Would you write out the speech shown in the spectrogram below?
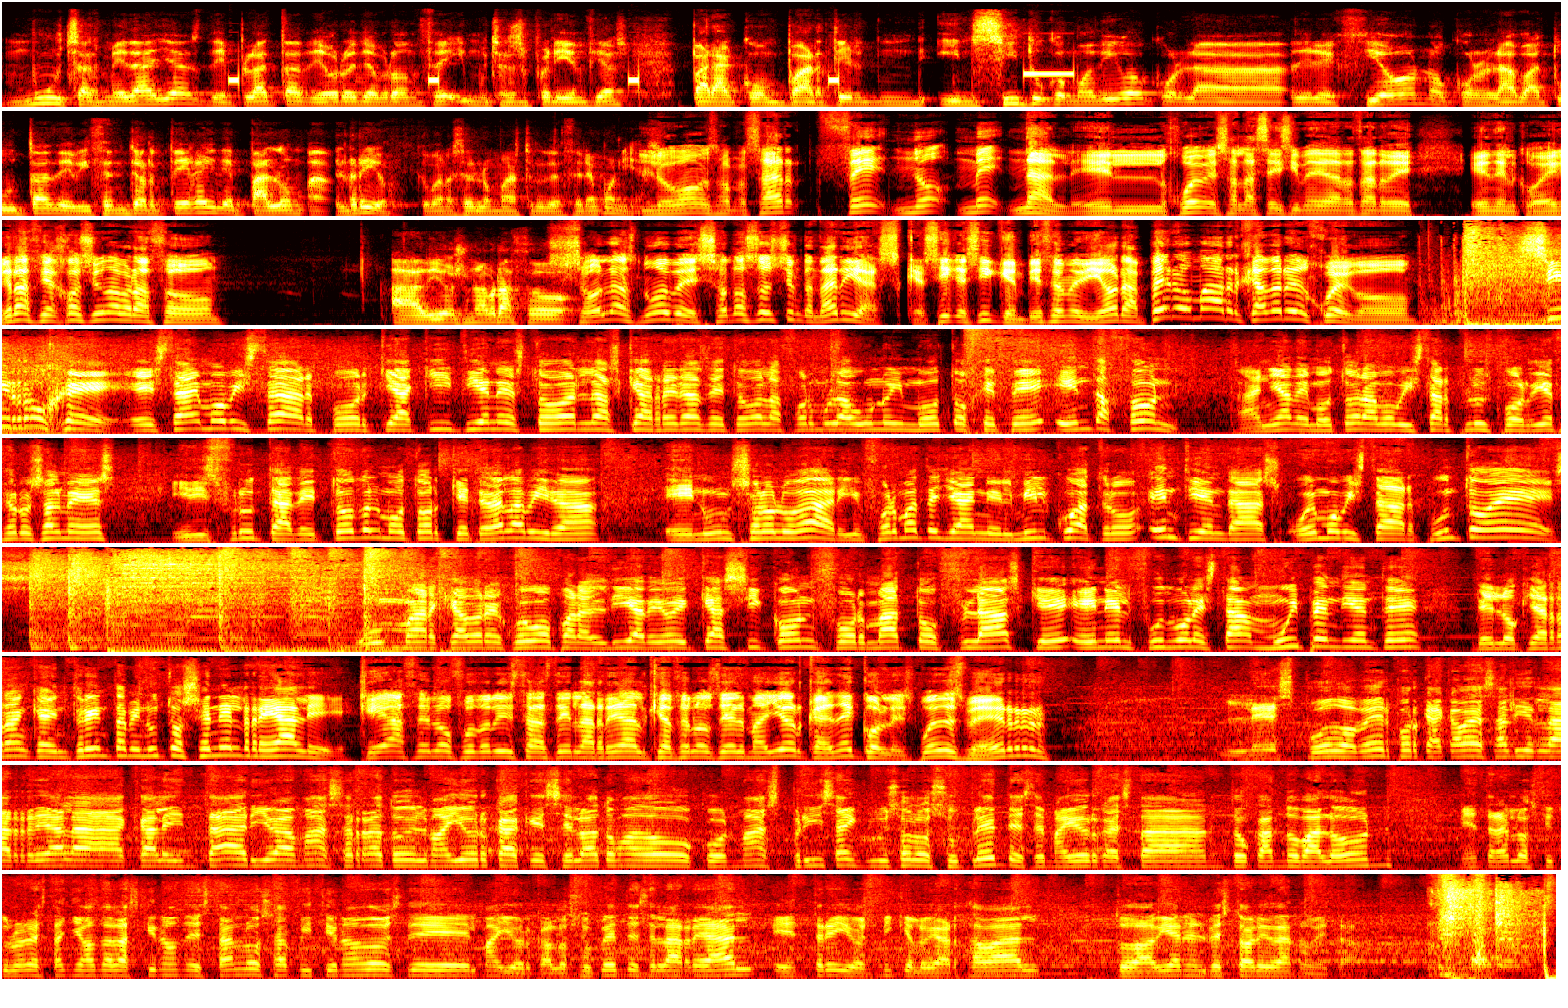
muchas medallas de plata, de oro y de bronce y muchas experiencias para compartir in situ, como digo, con la dirección o con la batuta de Vicente Ortega y de Paloma del Río, que van a ser los maestros de ceremonia. Lo vamos a pasar fenomenal el jueves a las seis y media de la tarde en el COE. Gracias, José, un abrazo. Adiós, un abrazo. Son las nueve, son las ocho en Canarias. Que sí, que sí, que empieza media hora, pero marcador el juego. Sí, Ruge, está en Movistar porque aquí tienes todas las carreras de toda la Fórmula 1 y MotoGP en Dazón. Añade motor a Movistar Plus por 10 euros al mes y disfruta de todo el motor que te da la vida en un solo lugar. Infórmate ya en el 1004 en tiendas o en movistar.es. Un marcador en juego para el día de hoy casi con formato flash que en el fútbol está muy pendiente de lo que arranca en 30 minutos en el Reale. ¿Qué hacen los futbolistas de la Real? ¿Qué hacen los del Mallorca? En Eco, ¿les puedes ver? Les puedo ver porque acaba de salir la Real a calentar. Lleva más rato el Mallorca que se lo ha tomado con más prisa. Incluso los suplentes de Mallorca están tocando balón. Mientras los titulares están llegando a la esquina donde están los aficionados del Mallorca. Los suplentes de la Real, entre ellos Mikel Oyarzabal, todavía en el vestuario de Anoeta.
